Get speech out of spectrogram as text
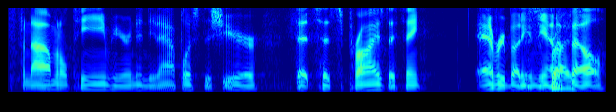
phenomenal team here in Indianapolis this year that has surprised I think everybody in the NFL.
